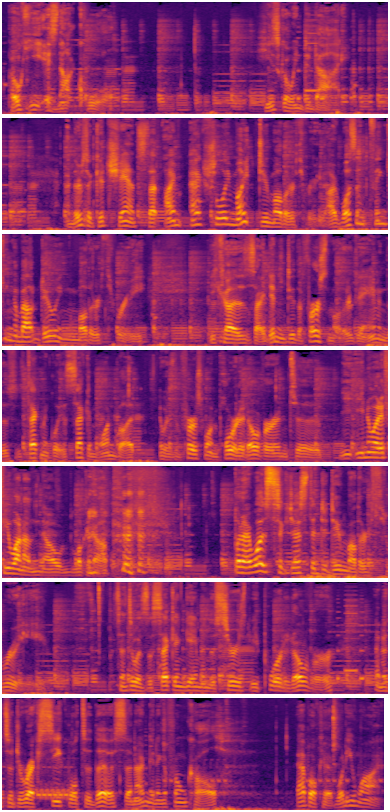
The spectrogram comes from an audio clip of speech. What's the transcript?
Pokey is not cool. He's going to die. And there's a good chance that I'm actually might do Mother 3. I wasn't thinking about doing Mother 3 because I didn't do the first Mother game, and this is technically the second one, but it was the first one ported over into. You, you know what? If you want to know, look it up. But I was suggested to do Mother 3. Since it was the second game in the series to be ported over, and it's a direct sequel to this, and I'm getting a phone call. Apple Kid, what do you want?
